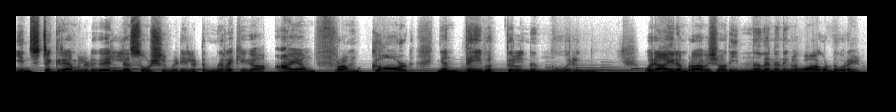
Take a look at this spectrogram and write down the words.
ഇൻസ്റ്റഗ്രാമിലിടുക എല്ലാ സോഷ്യൽ മീഡിയയിലിട്ട് നിറയ്ക്കുക. ഐ ആം ഫ്രം ഗോഡ് ഞാൻ ദൈവത്തിൽ നിന്ന് വരുന്നു. ഒരായിരം പ്രാവശ്യം അത് ഇന്ന് തന്നെ നിങ്ങൾ വാ കൊണ്ട് പറയണം.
